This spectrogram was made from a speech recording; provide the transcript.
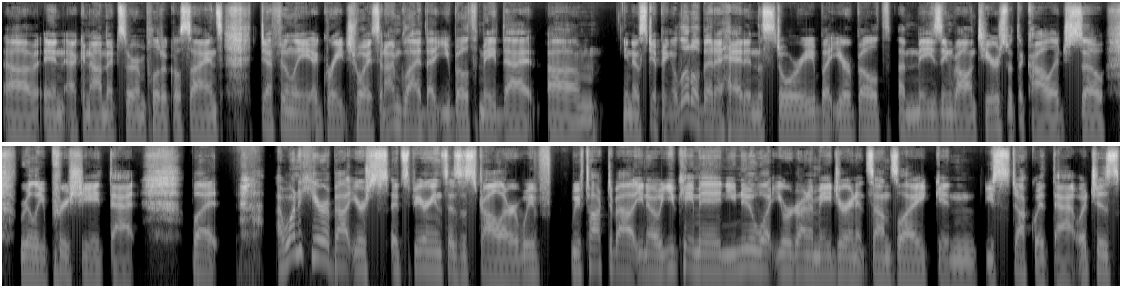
uh, in economics or in political science, definitely a great choice. And I'm glad that you both made that. Um, you know, skipping a little bit ahead in the story, but you're both amazing volunteers with the college. So really appreciate that. But I want to hear about your experience as a scholar. We've we've talked about, you know, you came in, you knew what you were going to major in, it sounds like, and you stuck with that, which is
